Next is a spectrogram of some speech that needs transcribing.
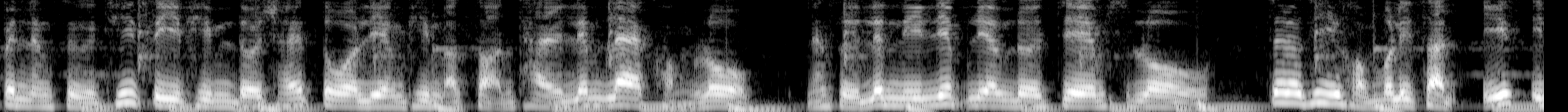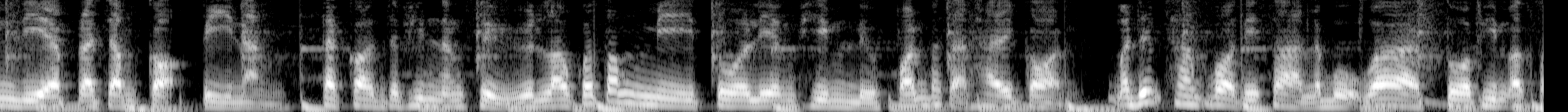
เป็นหนังสือที่ตีพิมพ์โดยใช้ตัวเรียงพิมพ์อักษรไทยเล่มแรกของโลก หนังสือเล่มนี้เรียบเรียงโดยเจมส์โลเจ้าหน้าที่ของบริษัท East India ประจำเกาะปีนัง แต่ก่อนจะพิมพ์หนังสือเราก็ต้องมีตัวเรียงพิมพ์หรือฟอนต์ภาษาไทยก่อน บันทึกทางประวัติศาสตร์ระบุว่าตัวพิมพ์อักษ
